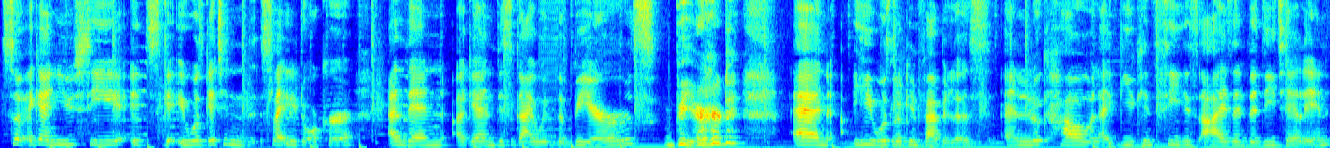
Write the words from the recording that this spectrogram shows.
So again you see it's it was getting slightly darker. And then again this guy with the beards beard. And he was looking fabulous. And look how like you can see his eyes and the detailing.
